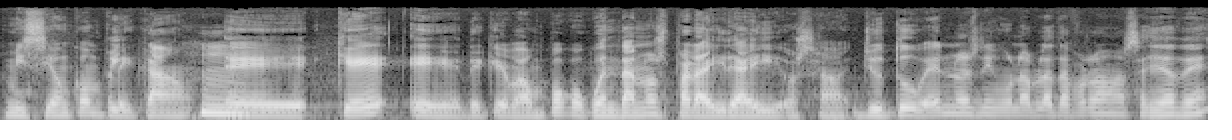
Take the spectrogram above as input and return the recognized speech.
Misión complicada. Hmm. Eh, que, eh, ¿De qué va un poco? Cuéntanos para ir ahí. O sea, YouTube ¿eh? no es ninguna plataforma más allá de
